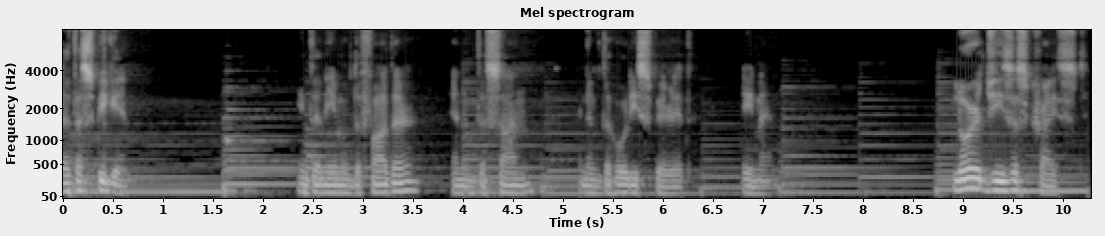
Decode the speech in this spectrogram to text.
Let us begin. In the name of the Father, and of the Son, and of the Holy Spirit. Amen. Lord Jesus Christ,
